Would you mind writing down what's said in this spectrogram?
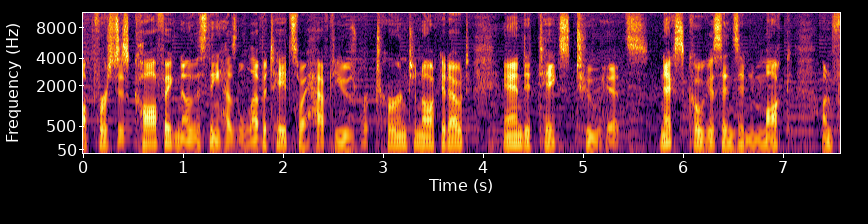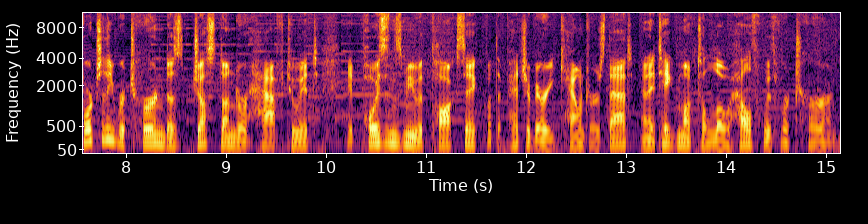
Up first is Koffing. Now this thing has Levitate, so I have to use Return to knock it out, and it takes two hits. Next, Koga sends in Muk. Unfortunately, Return does just under half to it. It poisons me with Toxic, but the Pecha Berry counters that, and I take Muk to low health with Return.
